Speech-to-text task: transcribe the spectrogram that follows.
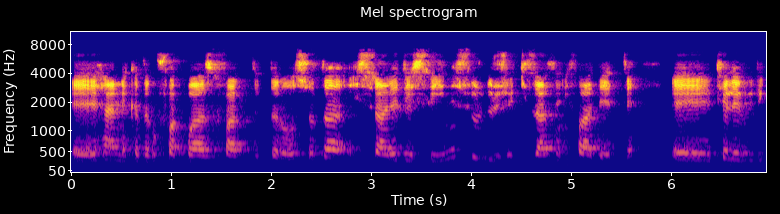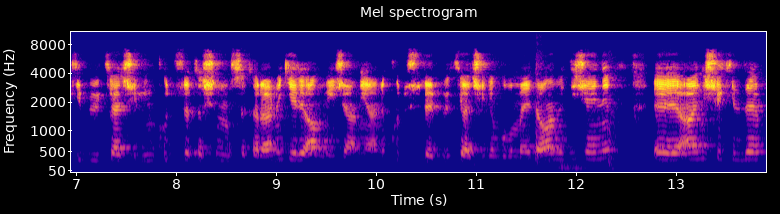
e, her ne kadar ufak bazı farklılıklar olsa da İsrail'e desteğini sürdürecek ki zaten ifade etti. E, Tel Aviv'deki Büyükelçiliğin Kudüs'e taşınması kararını geri almayacağını yani Kudüs'te Büyükelçiliğin bulunmaya devam edeceğini e, aynı şekilde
